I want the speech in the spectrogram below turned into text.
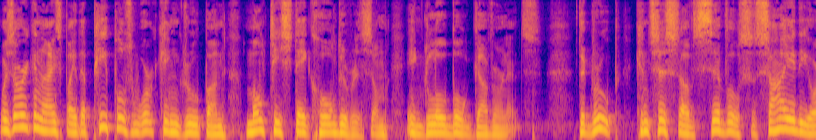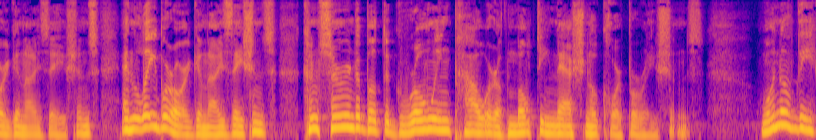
was organized by the People's Working Group on Multi-Stakeholderism in Global Governance. The group consists of civil society organizations and labor organizations concerned about the growing power of multinational corporations. One of the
